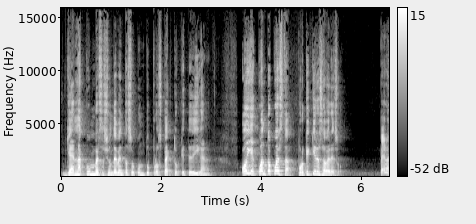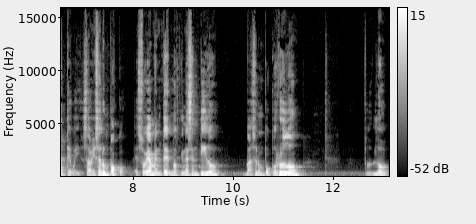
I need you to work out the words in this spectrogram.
ya en la conversación de ventas o con tu prospecto que te digan, oye, ¿cuánto cuesta? ¿Por qué quieres saber eso? Espérate, güey, avísale un poco. Eso obviamente no tiene sentido, va a ser un poco rudo. Lo,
